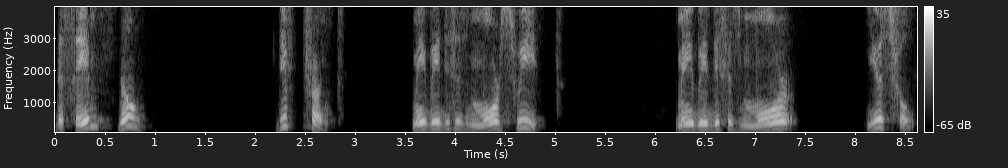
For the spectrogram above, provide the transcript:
the same? No. Different. Maybe this is more sweet. Maybe this is more useful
